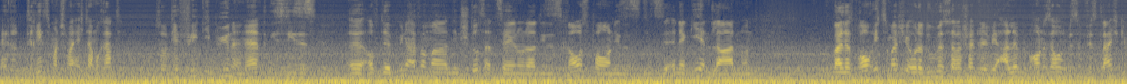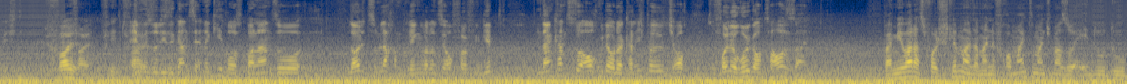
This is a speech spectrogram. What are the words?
Ey, du drehst manchmal echt am Rad. So, dir fehlt die Bühne, ne? Dieses, dieses äh, auf der Bühne einfach mal den Stuss erzählen oder dieses rauspowern, dieses, diese Energie entladen und weil das brauche ich zum Beispiel, oder du wirst ja wahrscheinlich, wir alle, wir brauchen das ja auch ein bisschen fürs Gleichgewicht. Voll. Fall. Auf jeden Fall. Irgendwie so diese ganze Energie rausballern, so Leute zum Lachen bringen, was uns ja auch voll viel gibt. Und dann kannst du auch wieder, oder kann ich persönlich auch so voll der Ruhige auch zu Hause sein. Bei mir war das voll schlimm, Alter. Meine Frau meinte manchmal so, ey, du, du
